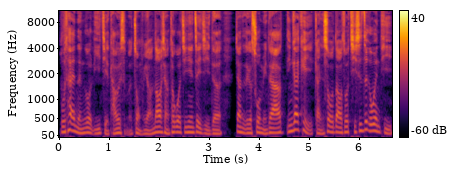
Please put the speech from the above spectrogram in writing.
不太能够理解它为什么重要。那我想透过今天这一集的这样子的一个说明，大家应该可以感受到说，其实这个问题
